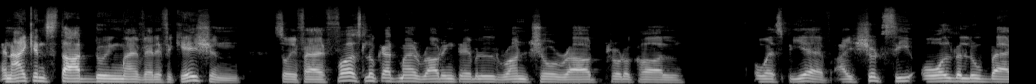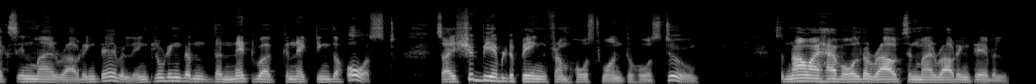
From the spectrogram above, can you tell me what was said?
and I can start doing my verification. So if I first look at my routing table, run show route protocol OSPF, I should see all the loopbacks in my routing table, including the, the network connecting the host. So I should be able to ping from host one to host two. So now I have all the routes in my routing table.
